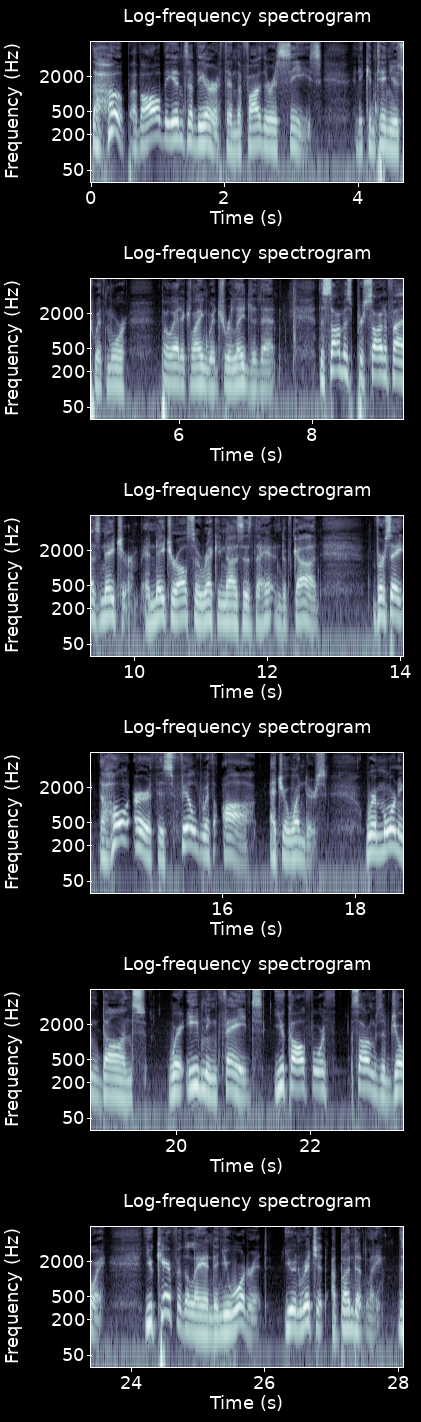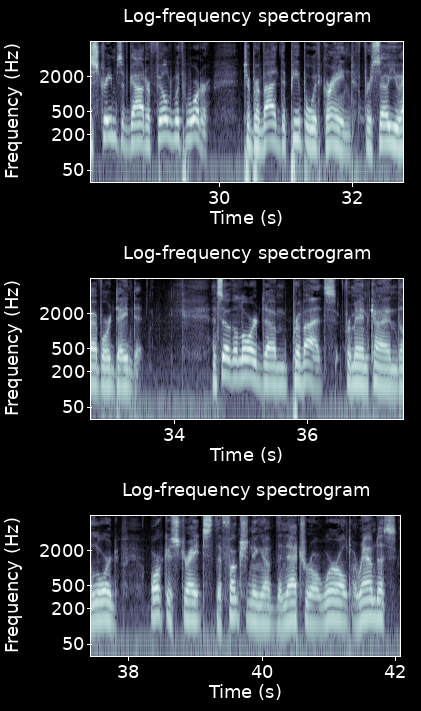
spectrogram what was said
the hope of all the ends of the earth and the farthest seas. And he continues with more poetic language related to that. The psalmist personifies nature, and nature also recognizes the hand of God. Verse 8 The whole earth is filled with awe at your wonders. Where morning dawns, where evening fades, you call forth songs of joy. You care for the land and you water it. You enrich it abundantly. The streams of God are filled with water to provide the people with grain, for so you have ordained it. And so the Lord um, provides for mankind. The Lord orchestrates the functioning of the natural world around us.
